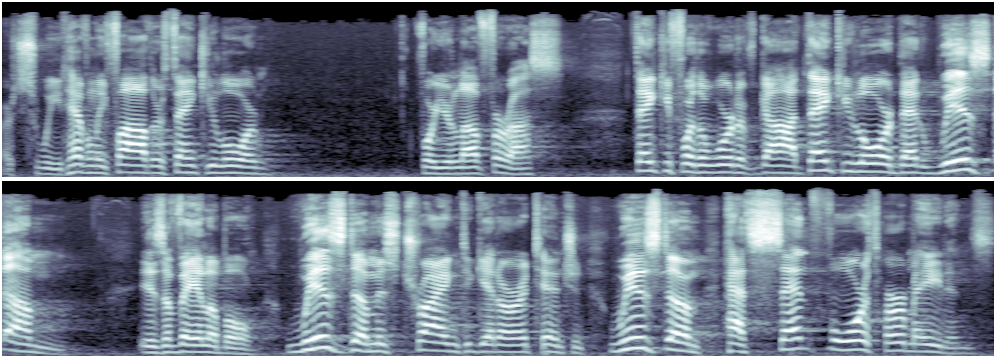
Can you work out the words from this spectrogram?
are sweet. Heavenly Father, thank you, Lord, for your love for us. Thank you for the Word of God. Thank you, Lord, that wisdom is available. Wisdom is trying to get our attention. Wisdom has sent forth her maidens.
